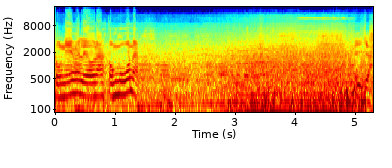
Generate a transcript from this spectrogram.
ตรงนี้ไม่เร็วนะ ตรงนู้นน่ะไอ้ยะ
